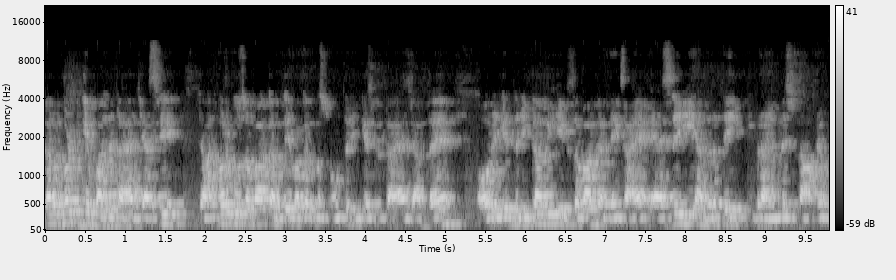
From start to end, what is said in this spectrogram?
کروٹ کے بل لٹایا، جیسے جانور کو ذبح کرتے وقت مصنوع طریقے سے لٹایا جاتا ہے، اور یہ طریقہ بھی ایک ذبح کرنے کا ہے۔ ایسے ہی حضرت ابراہیم علیہ السلام نے ان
